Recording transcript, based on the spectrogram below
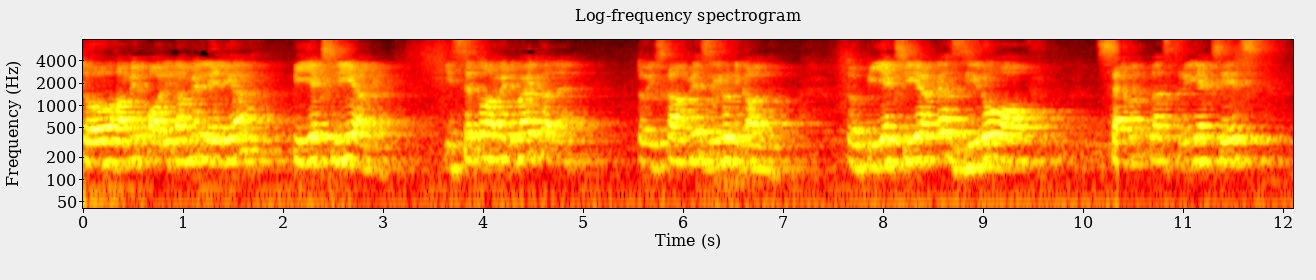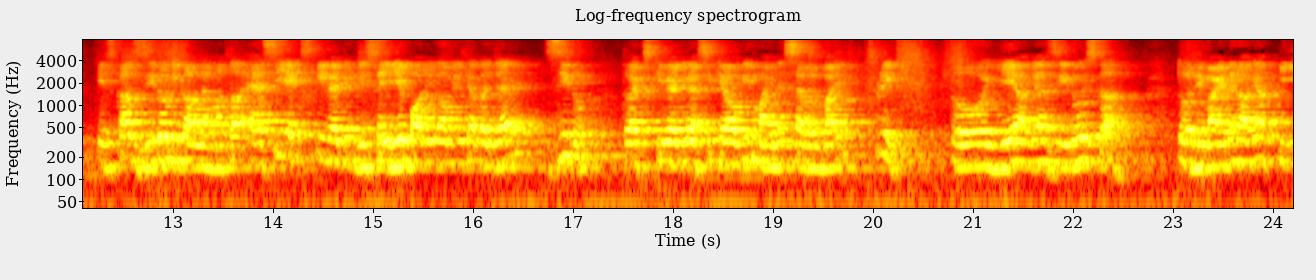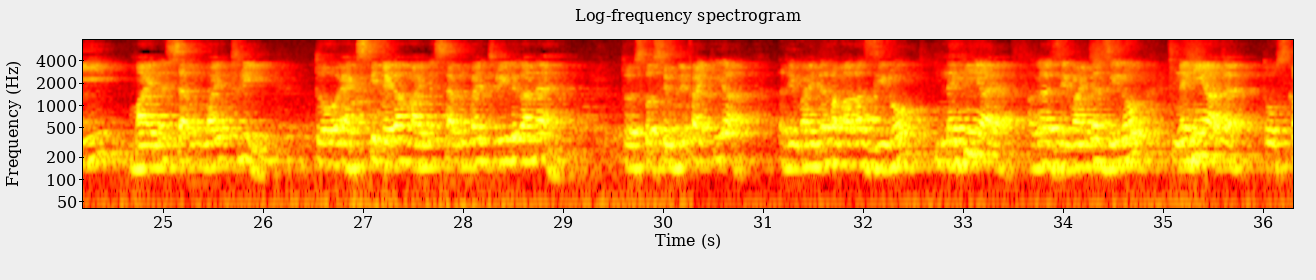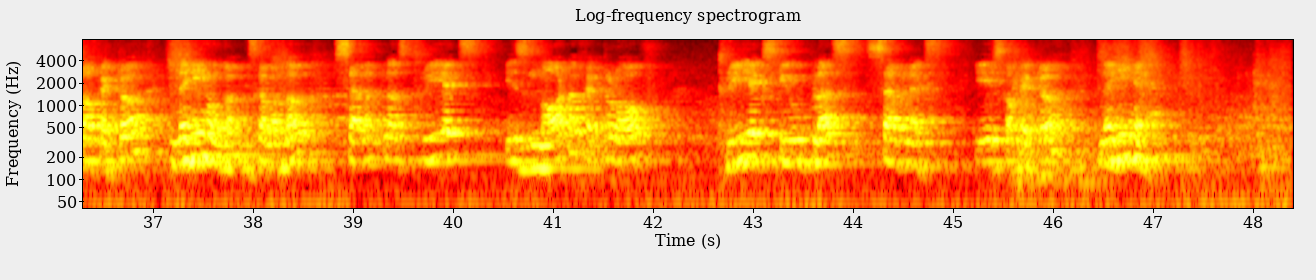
तो हमें पॉलिनोमियल ले लिया पी एक्स ये आ गया इससे तो हमें डिवाइड करना है तो इसका हमें ज़ीरो निकालना तो पी एक्स ये आ गया zero of seven plus three x is इसका ज़ीरो निकालना है। मतलब ऐसी एक्स की वैल्यू जिससे ये पॉलिनोमियल क्या बन जाए? ज़ीरो तो एक्स की वैल्यू ऐसी क्या होगी? माइनस सेवन बाई थ्री तो ये आ गया ज़ीरो इसका। तो रिमाइंडर आ गया p minus seven by three तो एक्स की जगह माइनस सेवन बाई थ्री लगाना है। तो इसको सिंप्लीफाई किया। रिमाइंडर हमारा ज़ीरो नहीं आया। अगर रिमाइंडर ज़ीरो नहीं आता है तो उसका फैक्टर नहीं होगा। इसका मतलब seven plus three x is not a factor of three x cube plus seven ये इसका फैक्टर नहीं है।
